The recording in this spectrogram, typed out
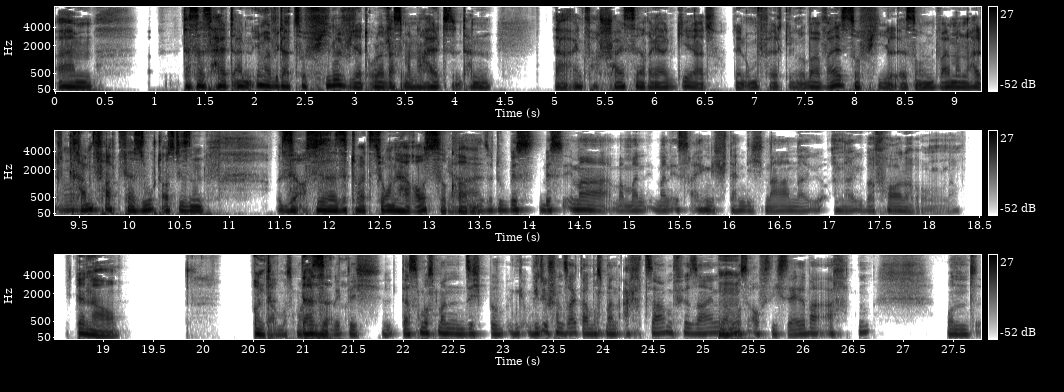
Ähm, dass es halt dann immer wieder zu viel wird oder dass man halt dann ja einfach scheiße reagiert dem Umfeld gegenüber, weil es so viel ist und weil man halt mhm. krampfhaft versucht aus diesen aus dieser Situation herauszukommen. Ja, also du bist bist immer man man ist eigentlich ständig nah an der, an der Überforderung. Ne? Genau. Und da muss man das, wirklich, das muss man sich, wie du schon sagst, da muss man achtsam für sein, mhm. man muss auf sich selber achten und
